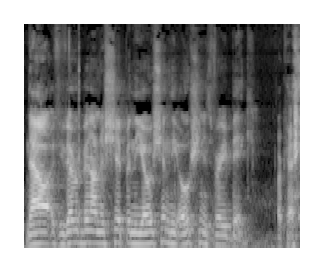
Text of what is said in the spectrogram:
Now, if you've ever been on a ship in the ocean, the ocean is very big, okay?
